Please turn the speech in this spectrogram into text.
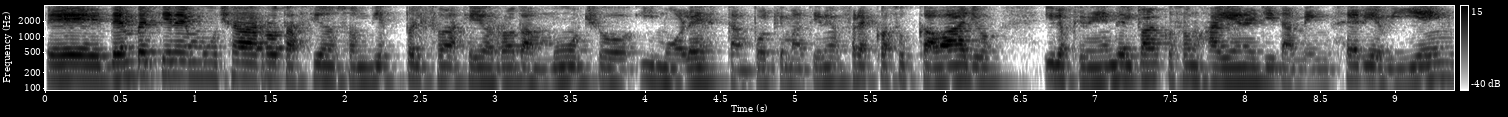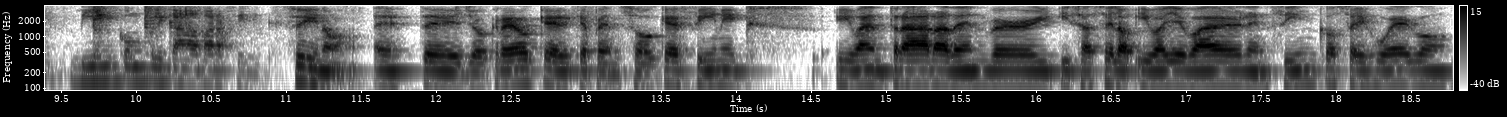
Eh, Denver tiene mucha rotación, son 10 personas que ellos rotan mucho y molestan porque mantienen fresco a sus caballos y los que vienen del banco son high energy también. Serie bien, bien complicada para Phoenix. Sí, no. Este, yo creo que el que pensó que Phoenix iba a entrar a Denver y quizás se lo iba a llevar en 5 o 6 juegos.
